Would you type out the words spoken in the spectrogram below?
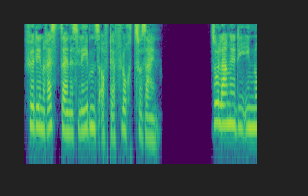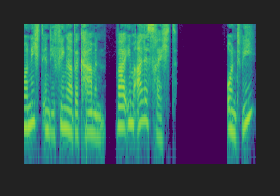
für den Rest seines Lebens auf der Flucht zu sein. Solange die ihn nur nicht in die Finger bekamen, war ihm alles recht. Und wie?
